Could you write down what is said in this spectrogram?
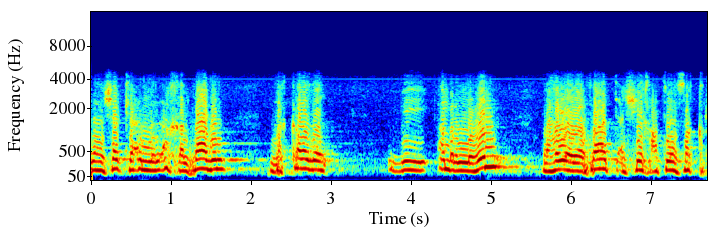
لا شك أن الأخ الفاضل ذكرنا بأمر مهم وهو وفاة الشيخ عطية صقر.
